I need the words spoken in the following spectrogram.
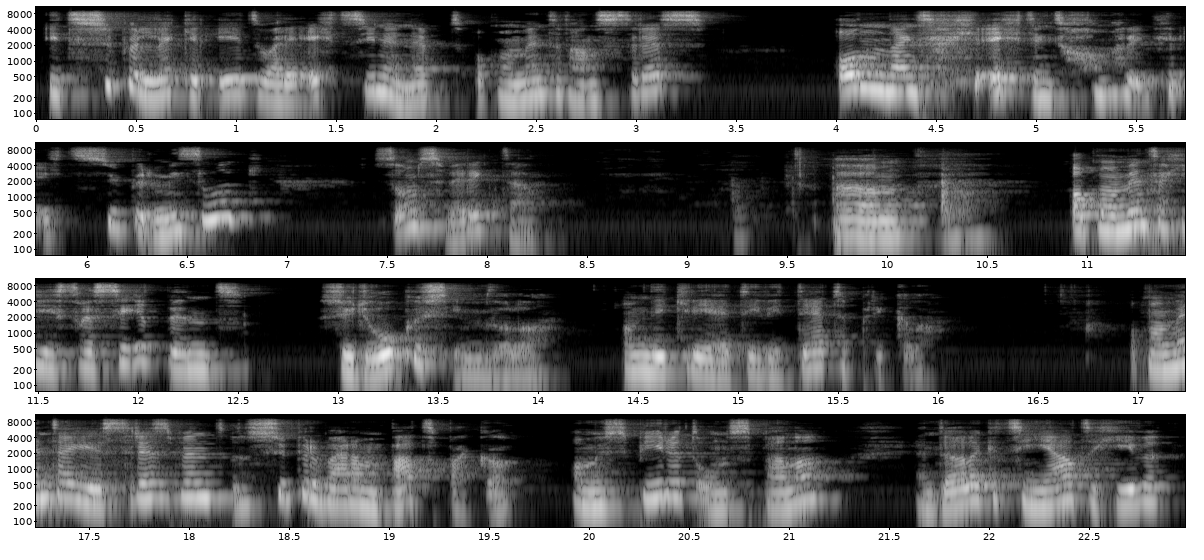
iets super lekker eten waar je echt zin in hebt op momenten van stress, ondanks dat je echt denkt, oh, maar ik ben echt super misselijk. Soms werkt dat. Um, op het moment dat je gestresseerd bent, sudokus invullen om die creativiteit te prikkelen. Op het moment dat je gestrest bent, een super warm bad pakken om je spieren te ontspannen en duidelijk het signaal te geven:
